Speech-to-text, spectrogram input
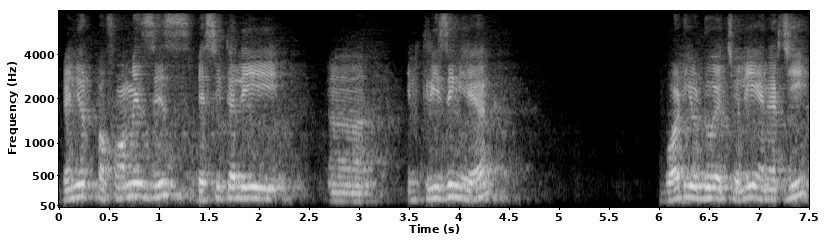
when your performance is basically uh, increasing here, what you do actually energy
